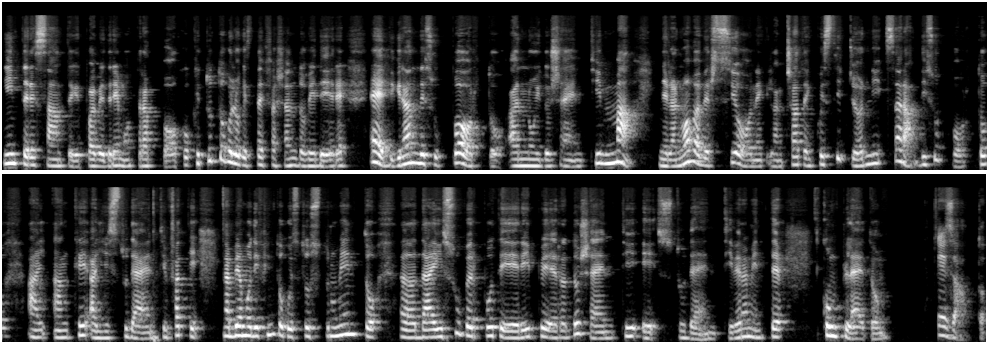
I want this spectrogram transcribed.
interessante che poi vedremo tra poco, che tutto quello che stai facendo vedere è di grande supporto a noi docenti, ma nella nuova versione lanciata in questi giorni sarà di supporto ai, anche agli studenti. Infatti abbiamo definito questo strumento eh, dai superpoteri per docenti e studenti, veramente completo. Esatto.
